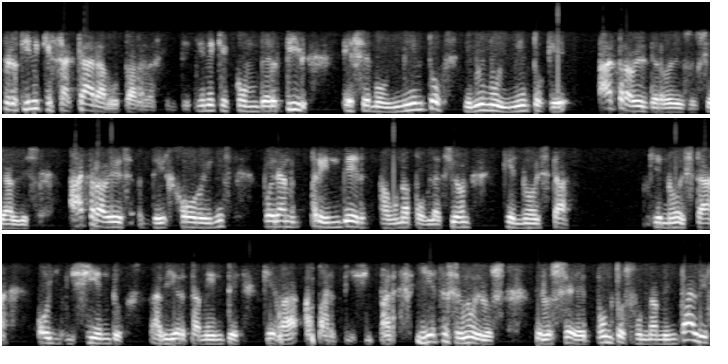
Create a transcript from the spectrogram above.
pero tiene que sacar a votar a la gente, tiene que convertir ese movimiento en un movimiento que a través de redes sociales, a través de jóvenes, puedan prender a una población que no está que no está hoy diciendo abiertamente que va a participar. Y este es uno de los de los eh, puntos fundamentales.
